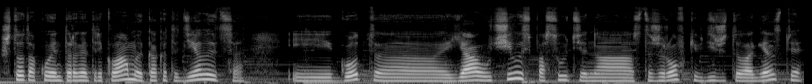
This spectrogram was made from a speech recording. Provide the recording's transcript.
что такое интернет-реклама и как это делается. И год э, я училась, по сути, на стажировке в digital-агентстве.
